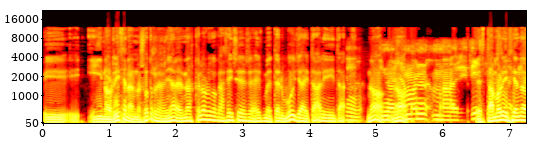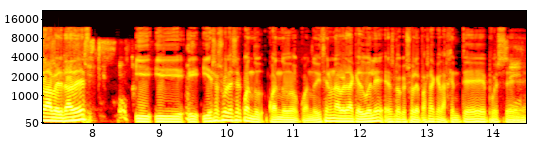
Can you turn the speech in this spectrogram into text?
y- y nos dicen a nosotros, eh, señales, no, es que lo único que hacéis es, es meter bulla y tal y tal. No, y nos no. llaman madridistas. Estamos diciendo las verdades y, y, y- y eso suele ser cuando, cuando, cuando dicen una verdad que duele, es lo que suele pasar, que la gente, pues... eh,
